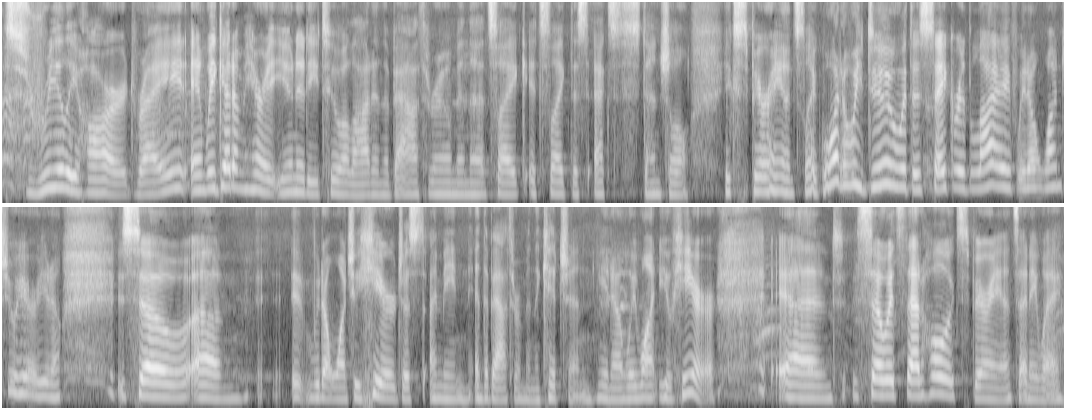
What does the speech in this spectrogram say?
it's really hard, right? And we get them here at Unity too a lot in the bathroom, and that's like it's like this existential experience. Like, what do we do with this sacred life? We don't want you here, you know. So um, we don't want you here. Just, I mean, in the bathroom, in the kitchen. You know, we want you here, and so it's that whole experience anyway.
